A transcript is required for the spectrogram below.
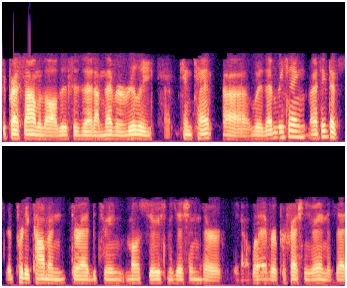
to press on with all this is that I'm never really content uh, with everything. I think that's a pretty common thread between most serious musicians or you know whatever profession you're in is that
